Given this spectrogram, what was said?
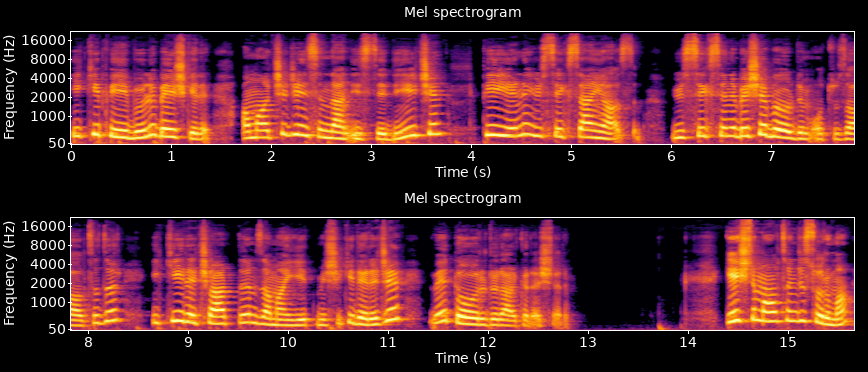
2 pi bölü 5 gelir. Ama açı cinsinden istediği için pi yerine 180 yazdım. 180'i 5'e böldüm 36'dır. 2 ile çarptığım zaman 72 derece ve doğrudur arkadaşlarım. Geçtim 6. soruma.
